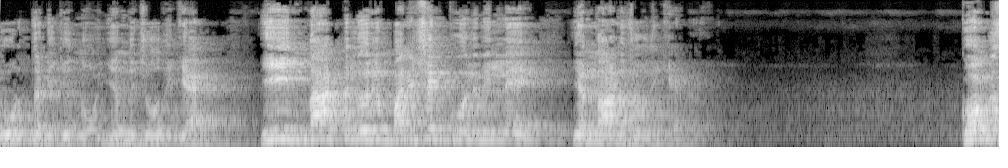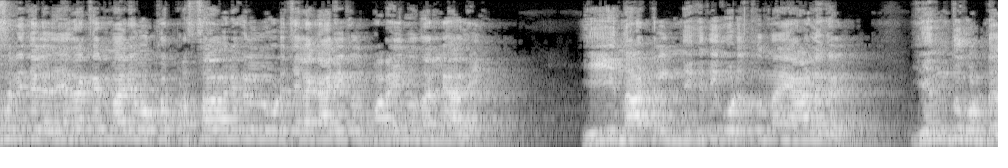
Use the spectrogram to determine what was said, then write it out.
ദൂർത്തടിക്കുന്നു എന്ന് ചോദിക്കാൻ ഈ നാട്ടിൽ ഒരു മനുഷ്യൻ പോലും ഇല്ലേ എന്നാണ് ചോദിക്കേണ്ടത്. കോൺഗ്രസിന്റെ ചില നേതാക്കന്മാരും ഒക്കെ പ്രസ്താവനകളിലൂടെ ചില കാര്യങ്ങൾ പറയുന്നതല്ലാതെ ഈ നാട്ടിൽ നികുതി കൊടുക്കുന്ന ആളുകൾ എന്തുകൊണ്ട്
